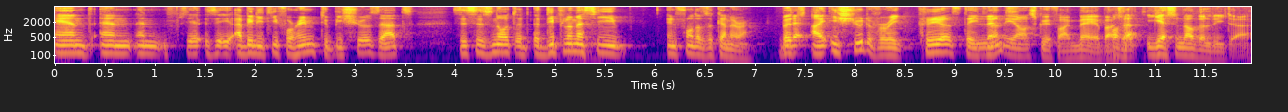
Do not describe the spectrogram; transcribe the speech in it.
and, and, and the, the ability for him to be sure that this is not a, a diplomacy in front of the camera. But Let- I issued a very clear statement. Let me ask you, if I may, about What's a, that? yet another leader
